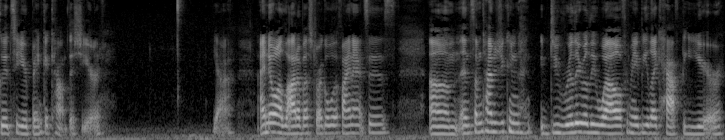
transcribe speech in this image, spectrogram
good to your bank account this year? Yeah, I know a lot of us struggle with finances. Um, and sometimes you can do really, really well for maybe like half the year.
